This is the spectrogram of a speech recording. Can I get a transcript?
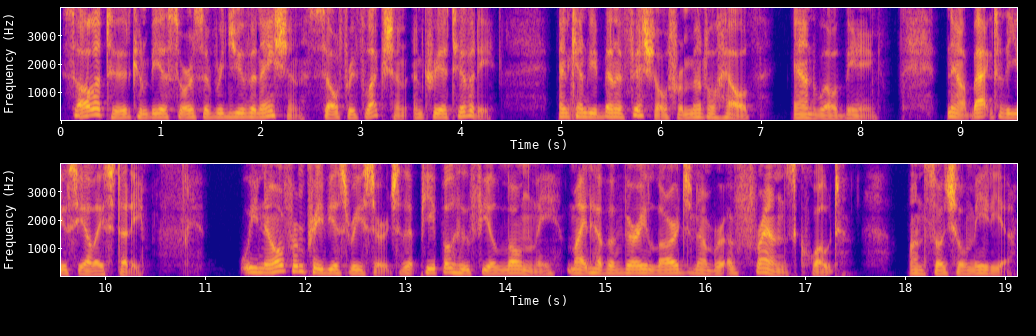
Solitude can be a source of rejuvenation, self reflection, and creativity, and can be beneficial for mental health and well being. Now, back to the UCLA study. We know from previous research that people who feel lonely might have a very large number of friends, quote, on social media.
